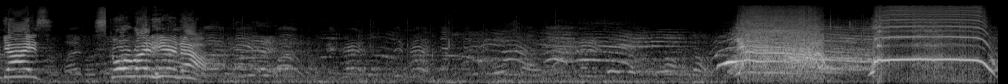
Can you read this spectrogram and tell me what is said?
on, guys. Score right here now. Yeah! Woo!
